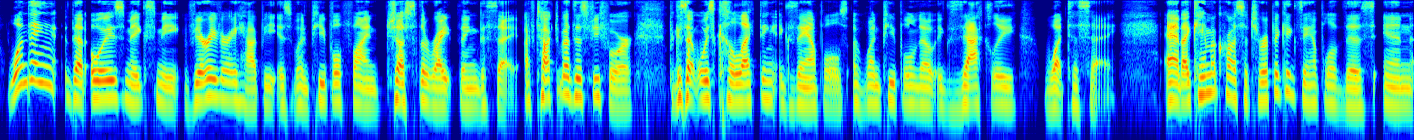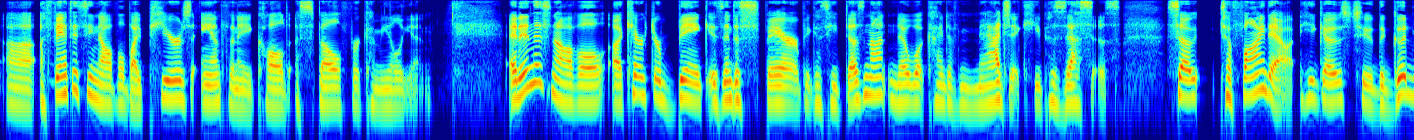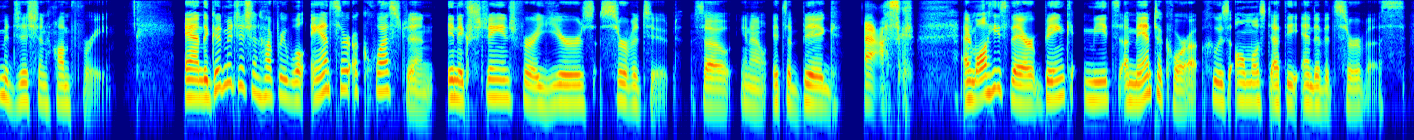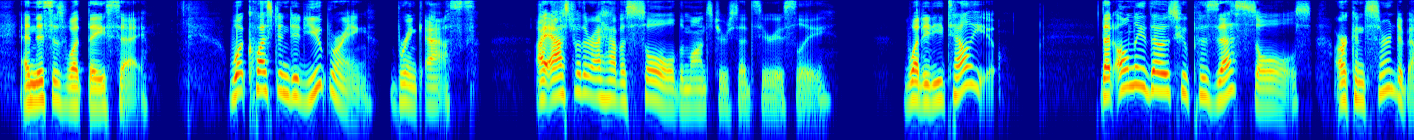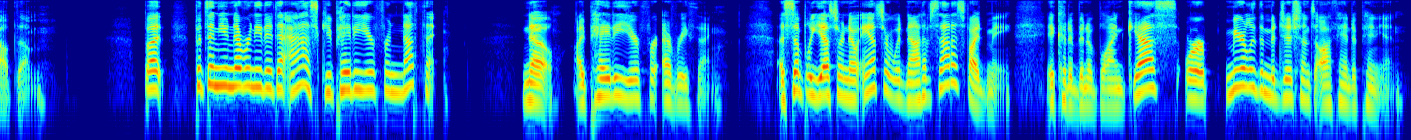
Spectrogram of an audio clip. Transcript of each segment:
One thing that always makes me very, very happy is when people find just the right thing to say. I've talked about this before because I'm always collecting examples of when people know exactly what to say. And I came across a terrific example of this in uh, a fantasy novel by Piers Anthony called A Spell for Chameleon. And in this novel, a character Bink is in despair because he does not know what kind of magic he possesses. So, to find out, he goes to the good magician Humphrey. And the good magician Humphrey will answer a question in exchange for a year's servitude. So, you know, it's a big ask. And while he's there, Bink meets a manticora who is almost at the end of its service. And this is what they say What question did you bring? Brink asks. I asked whether I have a soul, the monster said seriously. What did he tell you? That only those who possess souls are concerned about them. But but then you never needed to ask. You paid a year for nothing. No, I paid a year for everything. A simple yes or no answer would not have satisfied me. It could have been a blind guess or merely the magician's offhand opinion.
